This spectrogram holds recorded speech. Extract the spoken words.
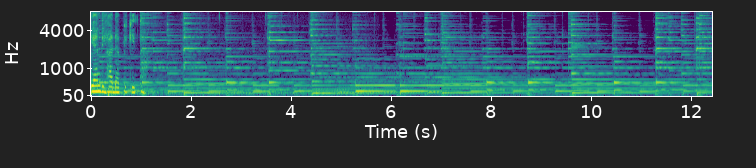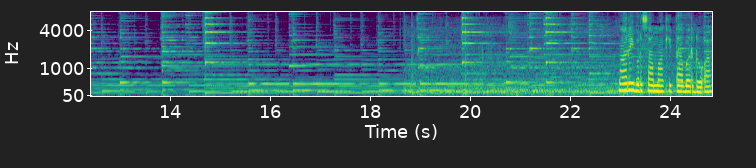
yang dihadapi kita. Mari bersama kita berdoa.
